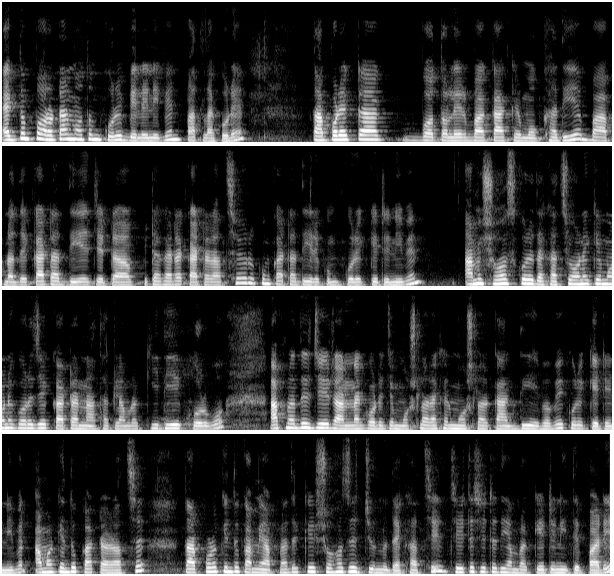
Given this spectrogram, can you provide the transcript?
একদম পরোটার মতন করে বেলে নেবেন, পাতলা করে। তারপরে একটা বোতলের বা কাকের মুখা দিয়ে বা আপনাদের কাটার দিয়ে যেটা পিঠা কাটার কাটার আছে, ওরকম কাটা দিয়ে এরকম করে কেটে নেবেন। আমি সহজ করে দেখাচ্ছি। অনেকে মনে করে যে কাটার না থাকলে আমরা কি দিয়ে করব। আপনাদের যে রান্না করে যে মশলা রাখেন, মশলার কাক দিয়ে এভাবে করে কেটে নেবেন। আমার কিন্তু কাটার আছে। তারপরে কিন্তু আমি আপনাদেরকে সহজের জন্য দেখাচ্ছি। যেটা সেটা দিয়ে আমরা কেটে নিতে পারি।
